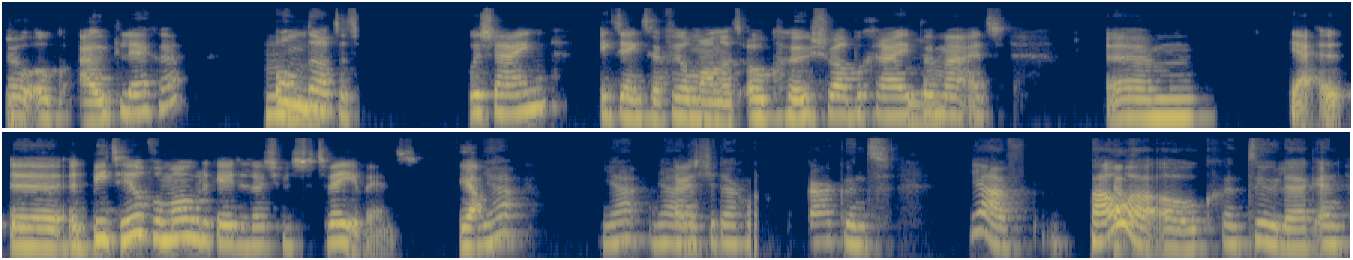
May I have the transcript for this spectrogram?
zo ook uitleggen, hmm. omdat het we zijn. Ik denk dat veel mannen het ook heus wel begrijpen, maar het, um, ja, uh, het biedt heel veel mogelijkheden dat je met z'n tweeën bent. Ja, ja, ja, ja dat je daar gewoon elkaar kunt ja, bouwen ook natuurlijk. En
